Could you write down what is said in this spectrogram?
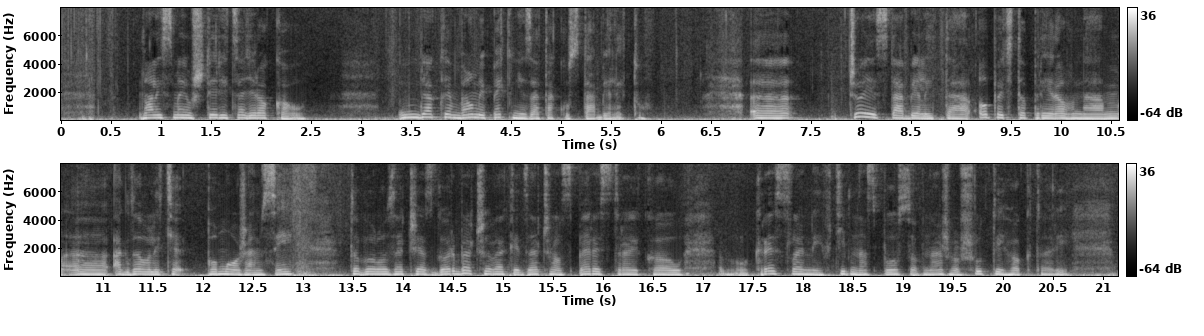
Mali sme ju 40 rokov. Ďakujem veľmi pekne za takú stabilitu. E, čo je stabilita? Opäť to prirovnám, e, ak dovolíte, pomôžem si. To bolo začias Gorbačova, keď začal s perestrojkou, kreslený vtip na spôsob nášho Šutyho, ktorý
